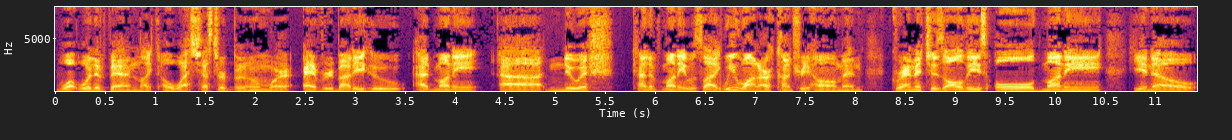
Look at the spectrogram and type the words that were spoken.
what would have been like a Westchester boom, where everybody who had money, uh, newish kind of money, was like, we want our country home, and Greenwich is all these old money, you know.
